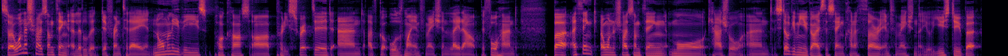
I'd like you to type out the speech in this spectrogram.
So, I want to try something a little bit different today. Normally, these podcasts are pretty scripted and I've got all of my information laid out beforehand. But I think I want to try something more casual and still giving you guys the same kind of thorough information that you're used to, but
